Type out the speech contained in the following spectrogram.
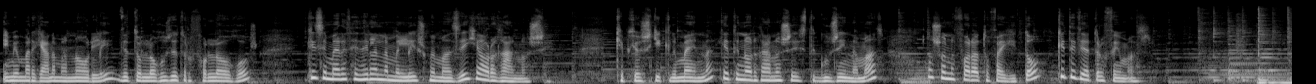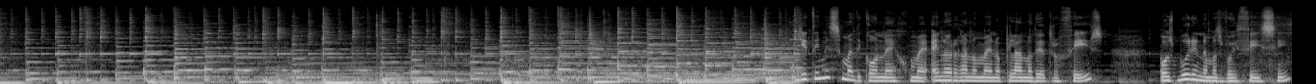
Είμαι η Μαριάννα Μανώλη, διαιτολόγος διατροφολόγος και σήμερα θα ήθελα να μιλήσουμε μαζί για οργάνωση. Και πιο συγκεκριμένα για την οργάνωση στην κουζίνα μας όσον αφορά το φαγητό και τη διατροφή μας. Γιατί είναι σημαντικό να έχουμε ένα οργανωμένο πλάνο διατροφής, πώς μπορεί να μας βοηθήσει;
